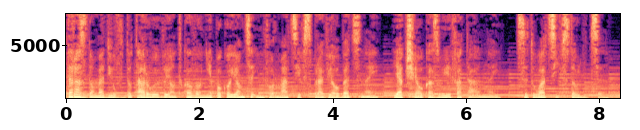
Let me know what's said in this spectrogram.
Teraz do mediów dotarły wyjątkowo niepokojące informacje w sprawie obecnej, jak się okazuje fatalnej, sytuacji w stolicy.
